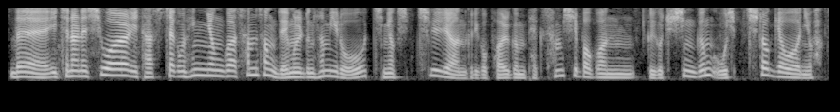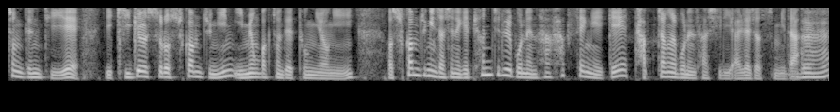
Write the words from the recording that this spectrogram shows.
네, 지난해 10월 이 다스자금 횡령과 삼성 뇌물 등 혐의로 징역 17년 그리고 벌금 130억 원 그리고 추징금 57억여 원이 확정된 뒤에 이 기결수로 수감 중인 이명박 전 대통령이 수감 중인 자신에게 편지를 보낸 한 학생에게 답장을 보낸 사실이 알려졌습니다. 네.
